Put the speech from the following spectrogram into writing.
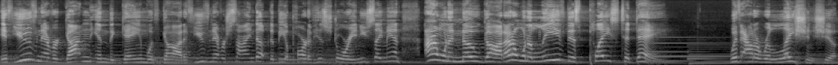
if you've never gotten in the game with God, if you've never signed up to be a part of His story, and you say, Man, I want to know God, I don't want to leave this place today without a relationship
